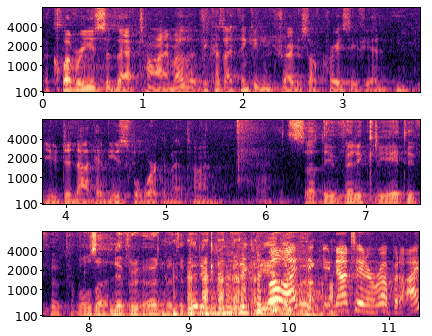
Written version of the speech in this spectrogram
a clever use of that time, other, because I think you can drive yourself crazy if you, had, you did not have useful work in that time. It's certainly a very creative uh, proposal. I never heard, but a very, very creative. Well, I uh, think, you- not to interrupt, but I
